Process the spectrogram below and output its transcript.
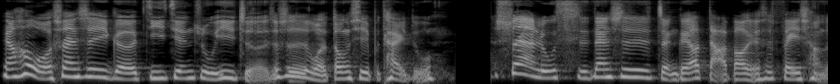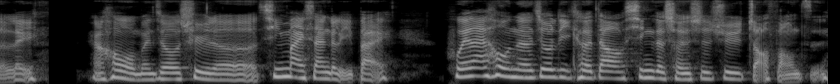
然后我算是一个极简主义者，就是我的东西不太多。虽然如此，但是整个要打包也是非常的累。然后我们就去了清迈三个礼拜，回来后呢，就立刻到新的城市去找房子。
